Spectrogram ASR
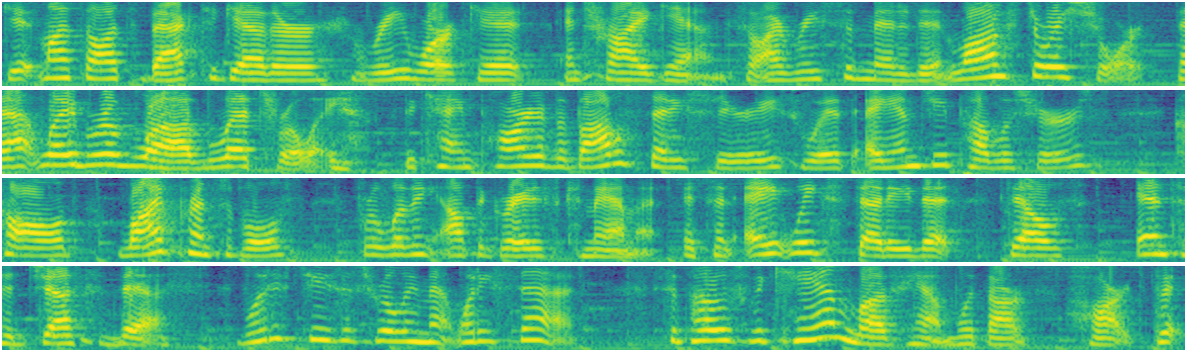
get my thoughts back together, rework it, and try again. So I resubmitted it. Long story short, that labor of love literally became part of a Bible study series with AMG Publishers called Life Principles for Living Out the Greatest Commandment. It's an eight week study that delves into just this. What if Jesus really meant what he said? Suppose we can love him with our heart, but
